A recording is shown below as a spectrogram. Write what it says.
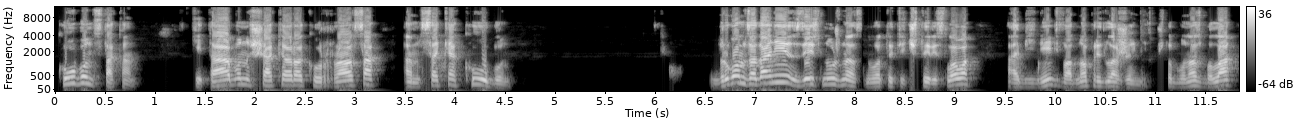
кубун, стакан. Китабун, шакара, курраса, амсака, кубун. В другом задании здесь нужно вот эти четыре слова объединить в одно предложение, чтобы у нас была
